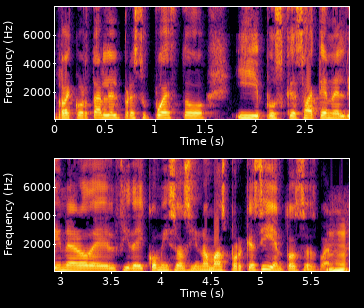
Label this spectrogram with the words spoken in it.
recortarle el presupuesto y pues que saquen el dinero del fideicomiso así nomás porque sí. Entonces, bueno,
